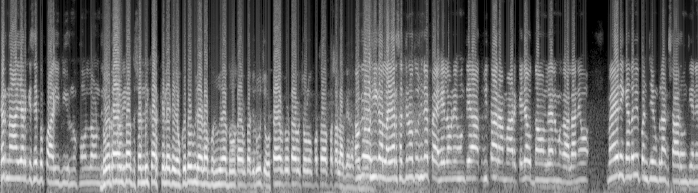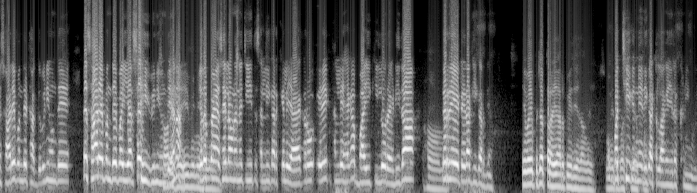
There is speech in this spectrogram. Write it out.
ਫਿਰ ਨਾ ਯਾਰ ਕਿਸੇ ਵਪਾਰੀ ਵੀਰ ਨੂੰ ਫੋਨ ਲਾਉਣ ਦੀ ਦੋ ਲੋੜ ਟਾਈਮ ਪਵੇ। ਤਾਂ ਤਸੱਲੀ ਕਰਕੇ ਲੈ ਕੇ ਜਾਓ ਕਿਤੋਂ ਵੀ ਲੈਣਾ ਪਸ਼ੂ ਜਾਂ ਦੋ ਟਾਈਮ ਤਾਂ ਜ਼ਰੂਰ ਚੋ ਟਾਈਮ ਤੋਂ ਟਾਈਮ ਚਲੋ ਪਤਾ ਪਤਾ ਲੱਗ ਜਾਂਦਾ ਕਿਉਂਕਿ ਉਹੀ ਗੱਲ ਆ ਯਾਰ ਸੱਜਣੋ ਤੁਸੀਂ ਨੇ ਪੈਸੇ ਲਾਉਣੇ ਹੁੰਦੇ ਆ ਤੁਸੀਂ ਧਾਰਾ ਮਾਰ ਕੇ ਜਾਂ ਉਦਾਂ ਆਨਲਾਈਨ ਮੰਗਾ ਲਾਨੇ ਹੋ। ਮੈਂ ਇਹ ਨਹੀਂ ਕਹਿੰਦਾ ਵੀ ਪੰਜੇ ਉਂਗਲਾਂ ਅਕਸਾਰ ਹੁੰਦੀਆਂ ਨੇ ਸਾਰੇ ਬੰਦੇ ਠੱਗ ਵੀ ਨਹੀਂ ਹੁੰਦੇ। ਤੇ ਸਾਰੇ ਬੰਦੇ ਬਾਈ ਯਾਰ ਸਹੀ ਵੀ ਨਹੀਂ ਹੁੰਦੇ ਹਨਾ? ਜਦੋਂ। ਪੈਸੇ ਲਾਉਣੇ ਨੇ ਚੀਜ਼ ਤਸੱਲੀ ਕਰਕੇ ਲਿਜਾਇਆ ਕਰੋ ਇਹਦੇ ਥੱਲੇ ਹੈਗਾ 22 ਕਿਲੋ ਰੈਡੀ ਦਾ ਤੇ ਰੇਟ ਇਹਦਾ ਕੀ ਕਰਦੇ ਹੋ? ਇਹ ਬਾਈ 75000 ਰੁਪਏ ਦੇ ਦਾਂਗੇ ਉਹ ਬੱਚੀ ਕਿੰਨੇ ਦੀ ਕੱਟ ਲਾਂਗੇ ਜੇ ਰੱਖਣੀ ਹੋਵੇ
